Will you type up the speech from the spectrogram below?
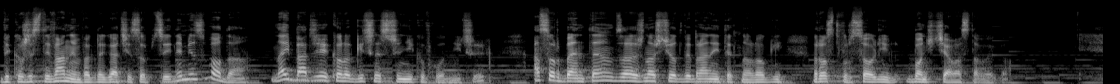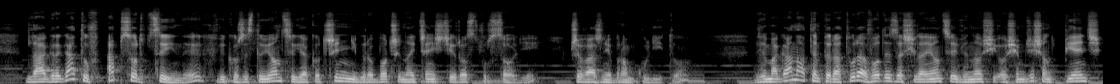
wykorzystywanym w agregacie sorpcyjnym jest woda, najbardziej ekologiczny z czynników chłodniczych, a sorbentem, w zależności od wybranej technologii, roztwór soli bądź ciała stałego. Dla agregatów absorpcyjnych, wykorzystujących jako czynnik roboczy najczęściej roztwór soli, przeważnie bromkulitu, wymagana temperatura wody zasilającej wynosi 85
